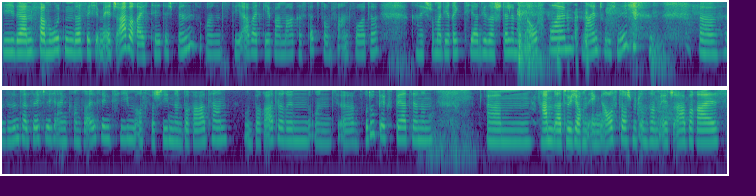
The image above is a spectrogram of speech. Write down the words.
die dann vermuten, dass ich im HR-Bereich tätig bin und die Arbeitgebermarke Stepstone verantworte, kann ich schon mal direkt hier an dieser Stelle mit aufräumen. Nein, tue ich nicht. Äh, wir sind tatsächlich ein Consulting-Team aus verschiedenen Beratern und Beraterinnen und äh, Produktexpertinnen. Ähm, haben natürlich auch einen engen Austausch mit unserem HR-Bereich,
